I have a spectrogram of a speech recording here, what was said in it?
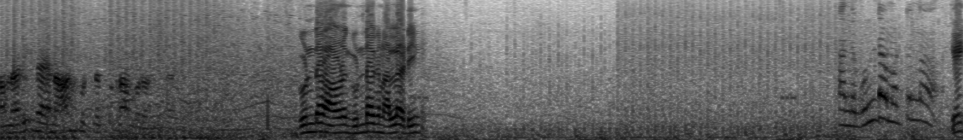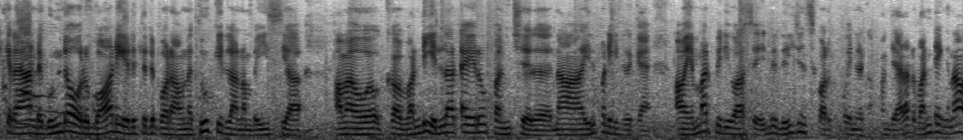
அவன் அடிக்கிற நான் bro நீங்க. குண்டா அவனுக்கு குண்டாக்கு நல்ல அடி அந்த குண்டா மட்டும் தான் கேக்குறேன் அந்த குண்டா ஒரு பாடி எடுத்துட்டு போறான் அவனை தூக்கிடலாம் நம்ம ஈஸியா அவன் வண்டி எல்லா டயரும் பஞ்சர் நான் இது பண்ணிக்கிட்டு இருக்கேன் அவன் எம்ஆர்பிடி வாச இது லீஜன்ஸ் கார்க்கு போயிருக்கான் கொஞ்சம் யாராவது வண்டிங்கன்னா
